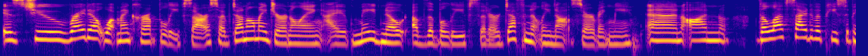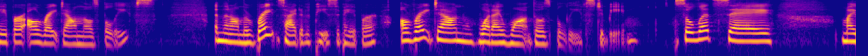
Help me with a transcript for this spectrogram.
is to write out what my current beliefs are. So, I've done all my journaling, I've made note of the beliefs that are definitely not serving me. And on the left side of a piece of paper, I'll write down those beliefs. And then on the right side of a piece of paper, I'll write down what I want those beliefs to be. So, let's say, my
